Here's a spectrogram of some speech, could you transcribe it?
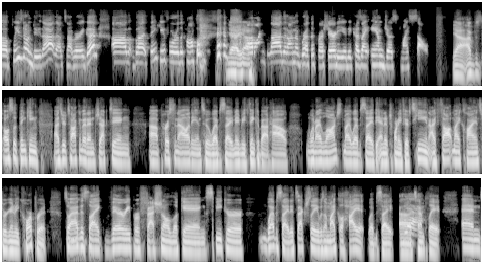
uh, please don't do that. That's not very good. Um, but thank you for the compliment. Yeah, yeah. uh, I'm glad that I'm a breath of fresh air to you because I am just myself. Yeah, I was also thinking as you're talking about injecting uh, personality into a website, made me think about how when I launched my website at the end of 2015, I thought my clients were going to be corporate. So mm-hmm. I had mm-hmm. this like very professional looking speaker website. It's actually, it was a Michael Hyatt website uh, yeah. template. And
